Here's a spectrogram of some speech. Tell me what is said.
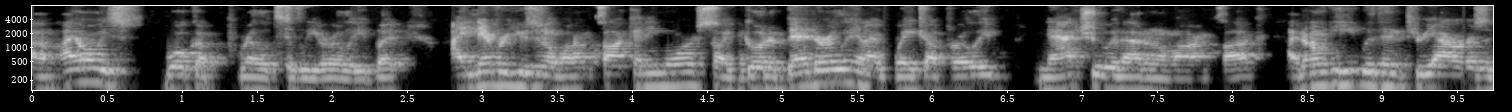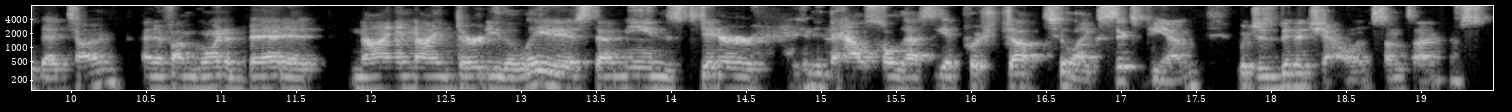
um, I always woke up relatively early, but I never use an alarm clock anymore. So I go to bed early and I wake up early naturally without an alarm clock. I don't eat within three hours of bedtime. And if I'm going to bed at 9 9.30 the latest that means dinner in the household has to get pushed up to like 6 p.m which has been a challenge sometimes.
